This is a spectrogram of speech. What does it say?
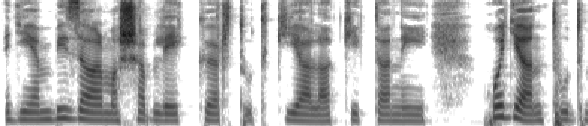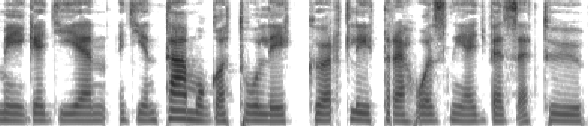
egy ilyen bizalmasabb légkört tud kialakítani. Hogyan tud még egy ilyen, egy ilyen támogató légkört létrehozni egy vezető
